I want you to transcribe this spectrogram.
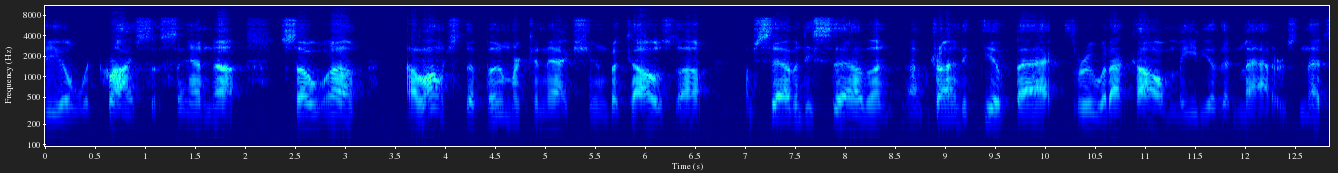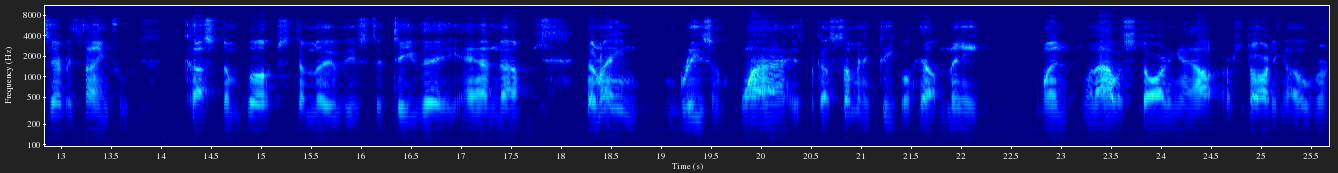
deal with crisis. And uh, so uh, I launched the Boomer Connection because uh, I'm 77. I'm trying to give back through what I call media that matters, and that's everything from custom books to movies to TV. And uh, the main reason why is because so many people helped me when when I was starting out or starting over,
